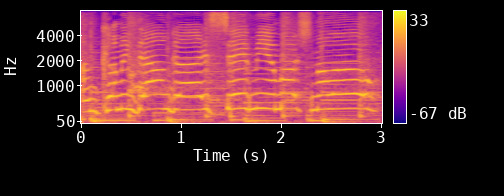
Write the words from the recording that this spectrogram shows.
I'm coming down, guys. Save me a marshmallow.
